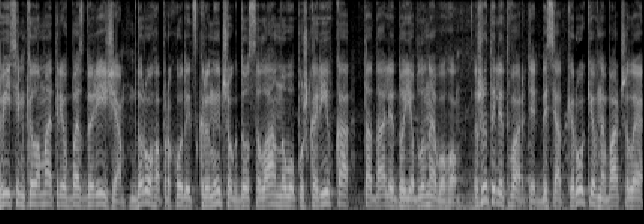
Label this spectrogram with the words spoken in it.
Вісім кілометрів бездоріжжя. Дорога проходить з криничок до села Новопушкарівка та далі до Яблуневого. Жителі твердять, десятки років не бачили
